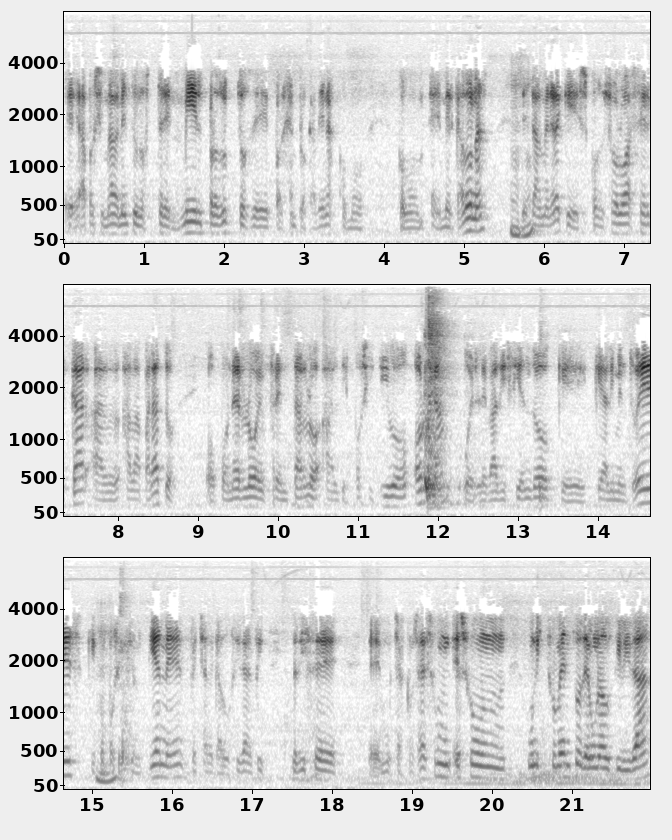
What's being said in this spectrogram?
eh, aproximadamente unos 3.000 productos de, por ejemplo, cadenas como, como Mercadona, de tal manera que es con solo acercar al, al aparato o ponerlo, enfrentarlo al dispositivo Organ, pues le va diciendo qué, qué alimento es, qué composición tiene, fecha de caducidad, en fin, le dice eh, muchas cosas. Es un, es un, un instrumento de una utilidad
